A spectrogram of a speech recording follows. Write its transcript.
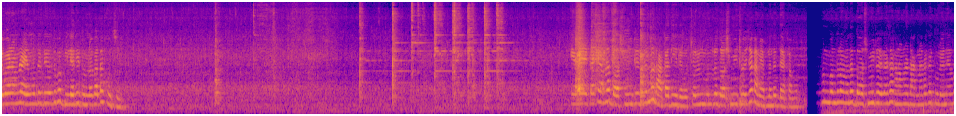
এবার আমরা এর মধ্যে দিয়ে দেবো বিলাতি ধনে পাতা কুচি এবার এটাকে আমরা দশ মিনিটের জন্য ঢাকা দিয়ে দেবো। চলুন বন্ধুরা, দশ মিনিট হয়ে যাক, আমি আপনাদের দেখাবো। দেখুন বন্ধুরা, আমাদের দশ মিনিট হয়ে গেছে, এখন আমরা ঢাকনাটাকে তুলে নেব।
